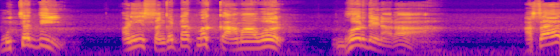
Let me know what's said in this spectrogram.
मुच्छद्दी आणि संघटनात्मक कामावर भर देणारा. असा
